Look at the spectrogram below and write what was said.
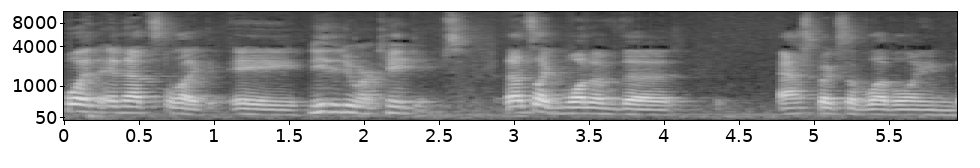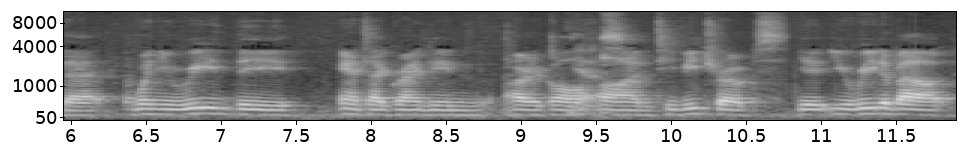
Well, and, and that's like a Neither do arcade games. that's like one of the aspects of leveling that when you read the anti-grinding article Yes. on TV tropes, you, you read about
